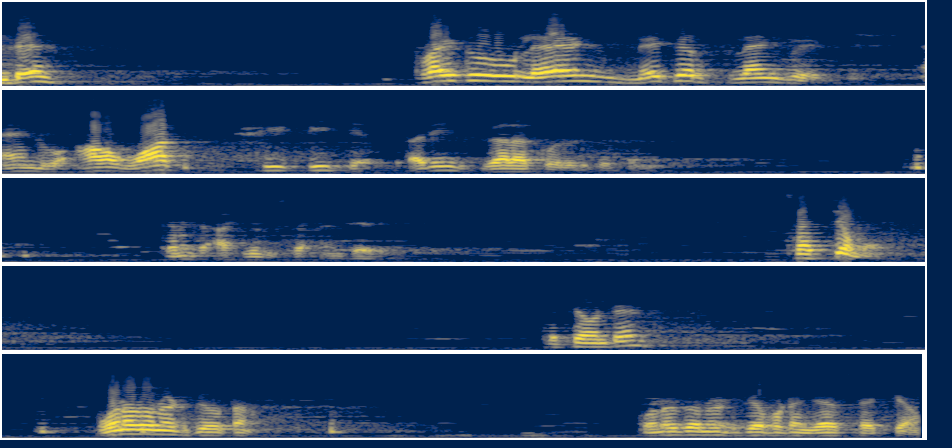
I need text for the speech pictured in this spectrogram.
అంటే try to learn nature's language and what she teaches అది వేలాకోరుడు చెప్తాను కనుక అహింస అంటే సత్యము. సత్యం అంటే? ఉన్నదన్నట్టు చెబుతాం. ఉన్నదన్నట్టు చెప్పడం కాదు సత్యం.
